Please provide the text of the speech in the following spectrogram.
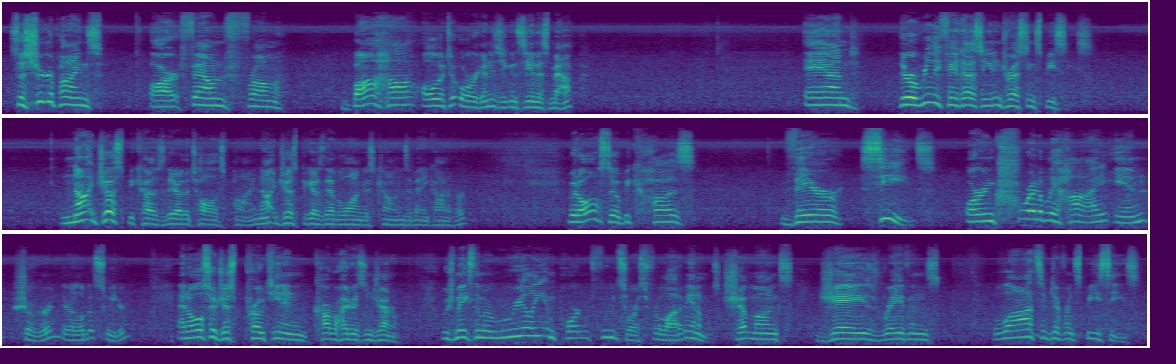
So sugar pines are found from Baja all the way to Oregon, as you can see in this map. And they're a really fantastic and interesting species not just because they are the tallest pine, not just because they have the longest cones of any conifer, but also because their seeds are incredibly high in sugar, they're a little bit sweeter, and also just protein and carbohydrates in general, which makes them a really important food source for a lot of animals. Chipmunks, jays, ravens, lots of different species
